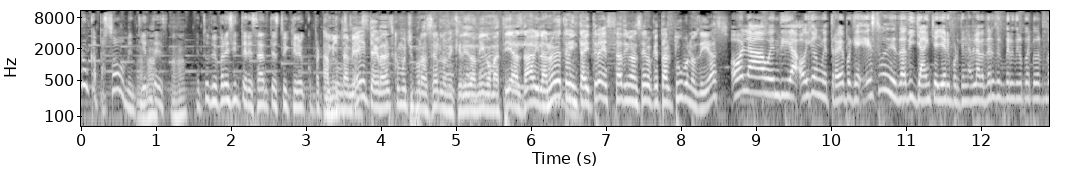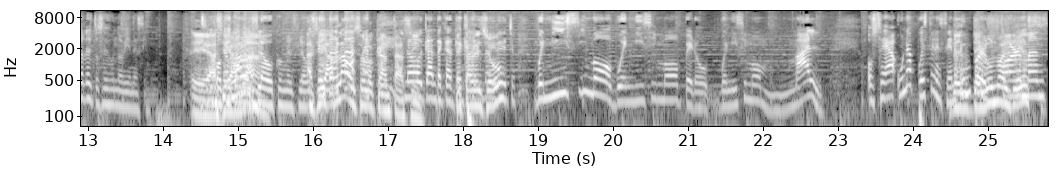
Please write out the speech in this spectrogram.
Nunca pasó, ¿me entiendes? ajá. Entonces me parece interesante esto y quiero compartir A mí con también, ustedes. te agradezco mucho por hacerlo, mi querido amigo Matías Dávila. 933, Sadio Mancero, ¿qué tal tú? Buenos días. Hola, buen día. Oigan, me trae porque eso de Daddy Yankee ayer, porque él hablaba, entonces uno viene así. Eh, Como ¿así que con habla? el flow, con el flow. ¿Así habla o solo canta así? No, canta, canta. ¿Qué tal el canta, show? de hecho. Buenísimo, buenísimo, pero buenísimo mal. O sea, una puesta en escena, Del- un del performance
